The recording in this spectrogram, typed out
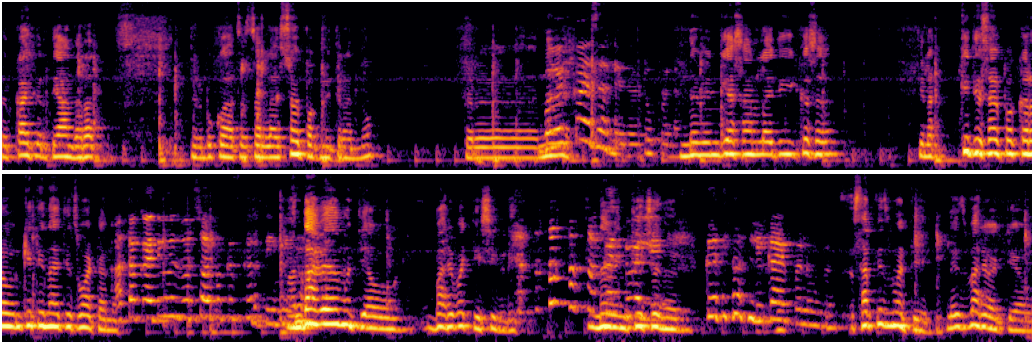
तर काय करते अंधारात? तर बकुळाचा चाललाय स्वयंपाक मित्रांनो. तर बघ नवीन काय झालंय त्या टोपला? नवीन गॅस आणलाय ती कसं? तिला किती स्वयंपाक करावं आणि किती नाही तीच वाटाणं. आता मी. आणि दहाव्या म्हणते अहो भारी वाटते शिगडी. नवीन किचनवर कधी म्हणली? काय पण उगाच. सारखीच म्हणते लईच भारी वाटते अहो.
